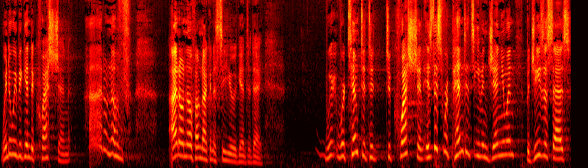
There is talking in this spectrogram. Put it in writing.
When do we begin to question, I don't know if, I don't know if I'm not going to see you again today? We're, we're tempted to, to question, is this repentance even genuine? But Jesus says,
